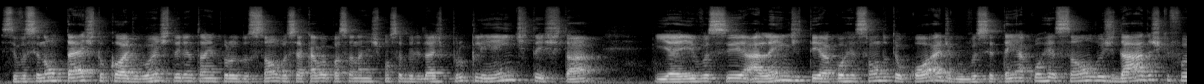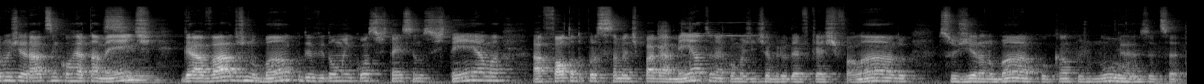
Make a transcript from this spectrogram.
Se você não testa o código antes dele entrar em produção, você acaba passando a responsabilidade para o cliente testar. E aí você, além de ter a correção do teu código, você tem a correção dos dados que foram gerados incorretamente, Sim. gravados no banco devido a uma inconsistência no sistema, a falta do processamento de pagamento, né, como a gente abriu o DevCast falando, sujeira no banco, campos nulos, etc.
